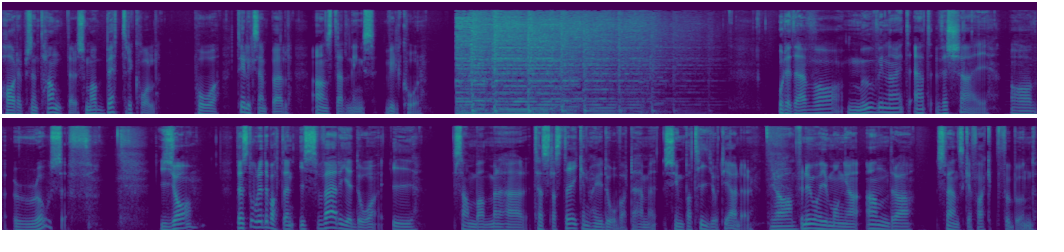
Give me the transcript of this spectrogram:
har representanter som har bättre koll på till exempel anställningsvillkor. Och det där var Movie Night at Versailles av Rosef. Ja, den stora debatten i Sverige då i samband med den här Tesla-strejken har ju då varit det här med sympatiåtgärder. Ja. För nu har ju många andra svenska fackförbund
